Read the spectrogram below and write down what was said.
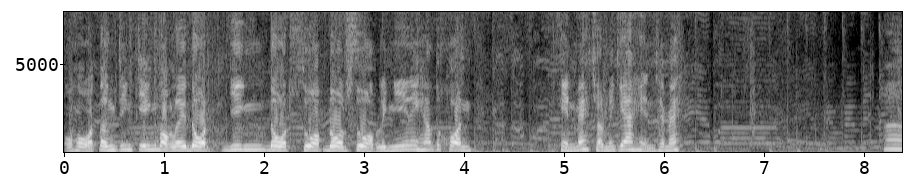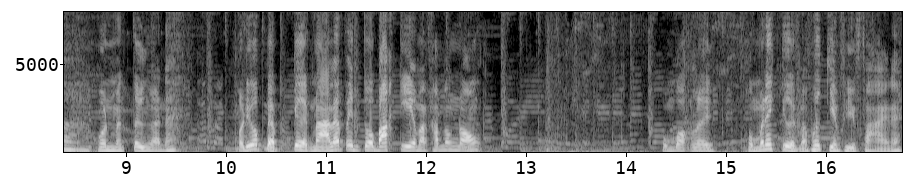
โอ้โหตึงจริง ๆ บอกเลยโดดยิงโดดสวบโดดสวบอย่างนี้นะครับ ทุกคนเห็นไหมช็อตเมื่อกี้เห็นใช่ไหมคนมันตึงอะนะ พอดีว่าแบบเกิดมาแล้วเป็นตัวบั๊กเกมอะครับน้องๆ ผมบอกเลย ผมไม่ได้เกิดมาเพื่อเกมฟรีไฟนะ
